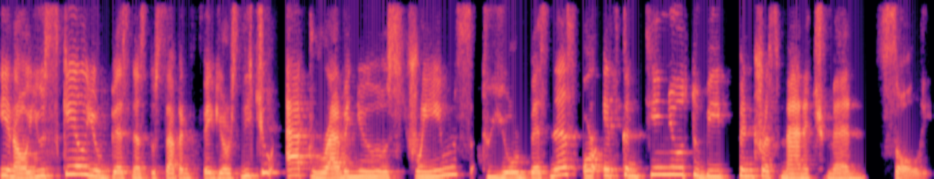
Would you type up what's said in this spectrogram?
you know you scale your business to seven figures did you add revenue streams to your business or it continued to be pinterest management solely?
